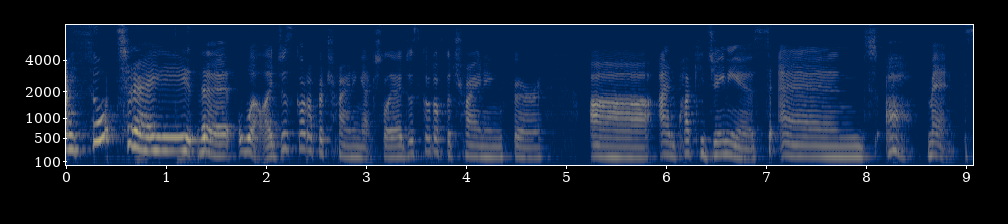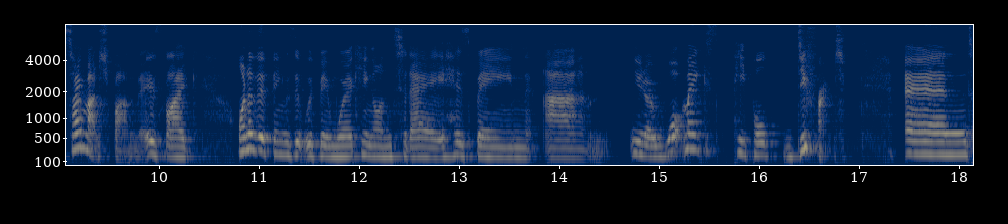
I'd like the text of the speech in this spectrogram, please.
I thought today that, well, I just got off a training actually. I just got off the training for uh, Unpack Your Genius, and oh man, so much fun. It's like one of the things that we've been working on today has been, um, you know, what makes people different. And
